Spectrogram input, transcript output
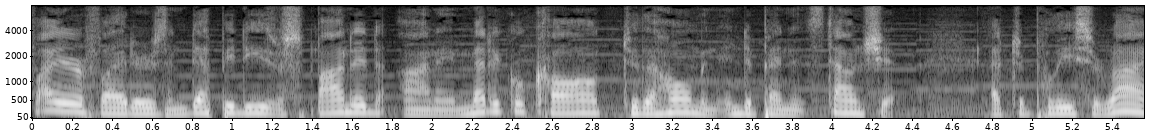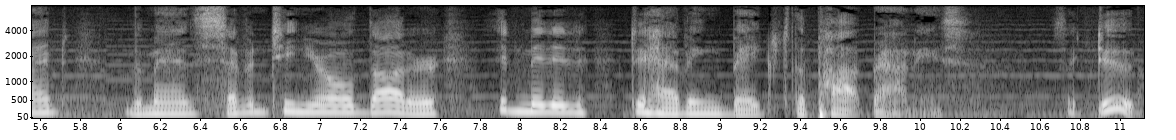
Firefighters and deputies responded on a medical call to the home in Independence Township. After police arrived, the man's 17 year old daughter admitted to having baked the pot brownies. It's like, dude,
